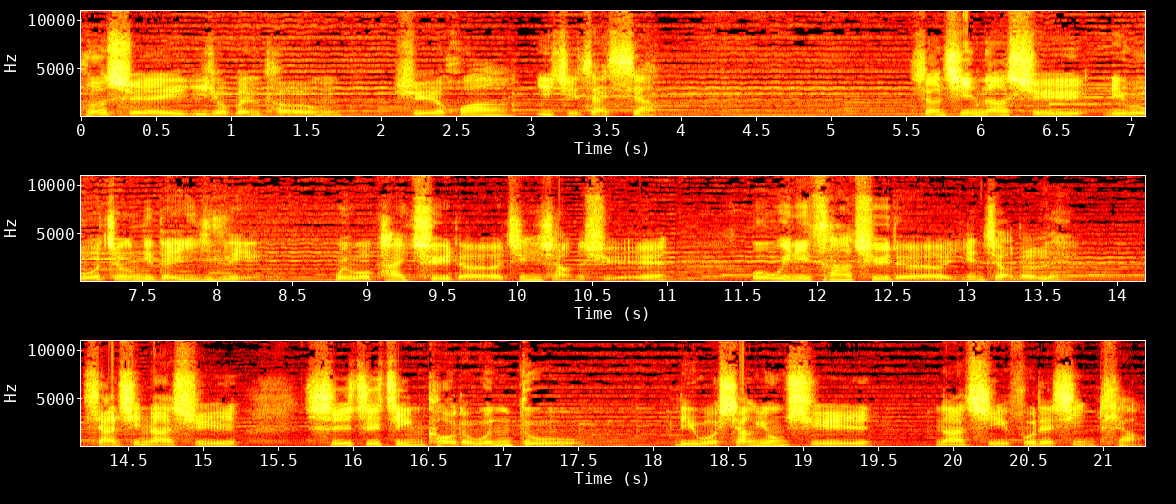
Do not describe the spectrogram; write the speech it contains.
河水依旧奔腾，雪花一直在下。想起那时你为我整理的衣领，为我拍去的肩上的雪。我为你擦去的眼角的泪，想起那时十指紧扣的温度，离我相拥时那起伏的心跳。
